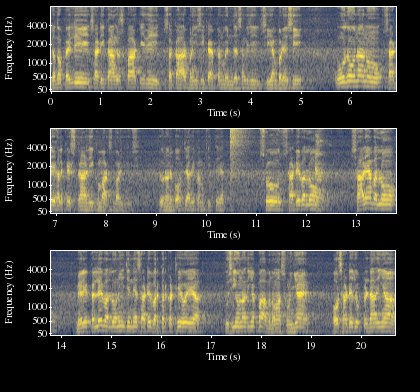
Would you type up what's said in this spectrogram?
ਜਦੋਂ ਪਹਿਲੀ ਸਾਡੀ ਕਾਂਗਰਸ ਪਾਰਟੀ ਦੀ ਸਰਕਾਰ ਬਣੀ ਸੀ, ਕੈਪਟਨ ਅਮਰਿੰਦਰ ਸਿੰਘ ਜੀ ਸੀਐਮ ਬਣੇ ਸੀ, ਉਦੋਂ ਉਹਨਾਂ ਨੂੰ ਸਾਡੇ ਹਲਕੇ ਸ਼ਤਰਾਣ ਦੀ ਕਮਾਰ ਸੰਭਾਲੀ ਗਈ ਸੀ ਤੇ ਉਹਨਾਂ ਨੇ ਬਹੁਤ ਜ਼ਿਆਦਾ ਕੰਮ ਕੀਤੇ ਆ। ਸੋ ਸਾਡੇ ਵੱਲੋਂ, ਸਾਰਿਆਂ ਵੱਲੋਂ, ਮੇਰੇ ਇਕੱਲੇ ਵੱਲੋਂ ਨਹੀਂ, ਜਿੰਨੇ ਸਾਡੇ ਵਰਕਰ ਇਕੱਠੇ ਹੋਏ ਆ, ਤੁਸੀਂ ਉਹਨਾਂ ਦੀਆਂ ਭਾਵਨਾਵਾਂ ਸੁਣੀਆਂ ਹੈ ਔਰ ਸਾਡੇ ਜੋ ਪਿੰਡਾਂ ਦੀਆਂ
